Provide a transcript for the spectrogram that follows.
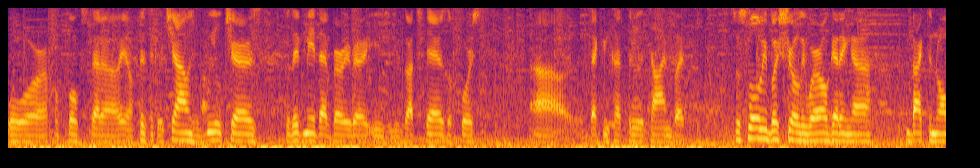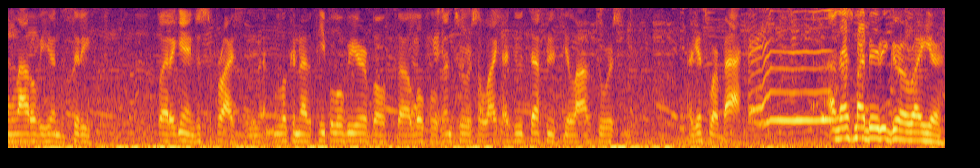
or for folks that are you know physically challenged with wheelchairs. So they've made that very very easy. You've got stairs, of course, that can cut through the time, but so slowly but surely we're all getting back to normal out over here in the city. But again, just surprised. And looking at the people over here, both uh, locals and tourists alike. I do definitely see a lot of tourists. I guess we're back. And that's my baby girl right here.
